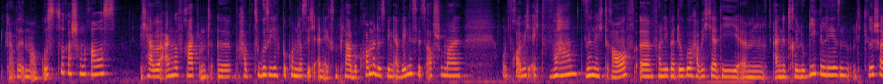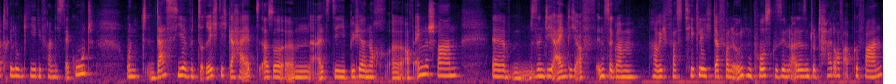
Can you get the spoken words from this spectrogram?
ich glaube, im August sogar schon raus ich habe angefragt und äh, habe zugesichert bekommen, dass ich ein Exemplar bekomme. Deswegen erwähne ich es jetzt auch schon mal und freue mich echt wahnsinnig drauf. Äh, von Lieber habe ich ja die ähm, eine Trilogie gelesen, die Grisha-Trilogie, die fand ich sehr gut. Und das hier wird richtig gehypt. Also ähm, als die Bücher noch äh, auf Englisch waren, äh, sind die eigentlich auf Instagram, habe ich fast täglich davon irgendeinen Post gesehen und alle sind total drauf abgefahren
